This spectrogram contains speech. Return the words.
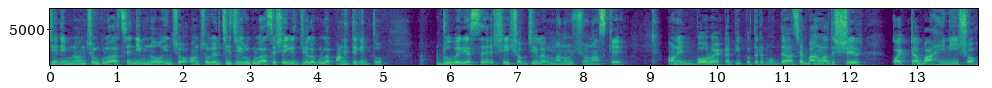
যে নিম্ন অঞ্চলগুলো আছে, নিম্ন অঞ্চলের যে জেলাগুলো আছে, সেই জেলাগুলো পানিতে কিন্তু ডুবে গেছে। সেই সব জেলার মানুষজন আজকে অনেক বড় একটা বিপদের মধ্যে আছে। বাংলাদেশের কয়েকটা বাহিনী সহ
